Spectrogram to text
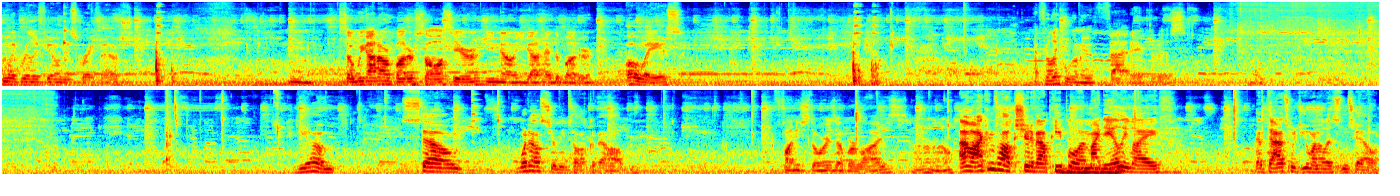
I'm like really feeling this crayfish. Mm. So we got our butter sauce here. You know, you gotta have the butter. Always. I feel like we're gonna get fat after this. Yeah. So, what else should we talk about? Funny stories of our lives. I don't know. Oh, I can talk shit about people in my daily life. If that's what you want to listen to.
